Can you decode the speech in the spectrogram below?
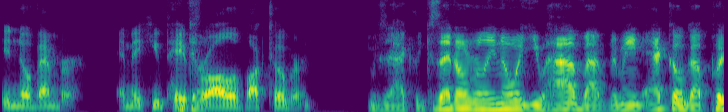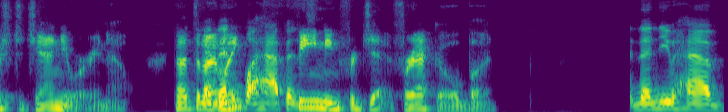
in November and make you pay for all of October? Exactly, because I don't really know what you have after. I mean, Echo got pushed to January now. Not that and I'm like what happens, fiending for for Echo, but and then you have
